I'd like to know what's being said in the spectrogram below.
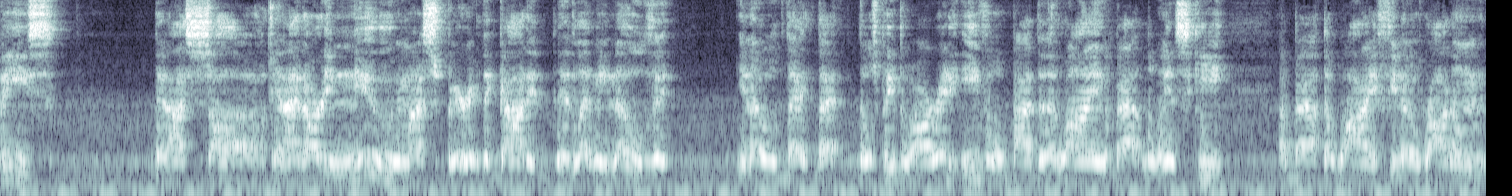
piece that I saw and I had already knew in my spirit that God had, had let me know that you know that that those people are already evil by the lying about Lewinsky, about the wife, you know, Rodham,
